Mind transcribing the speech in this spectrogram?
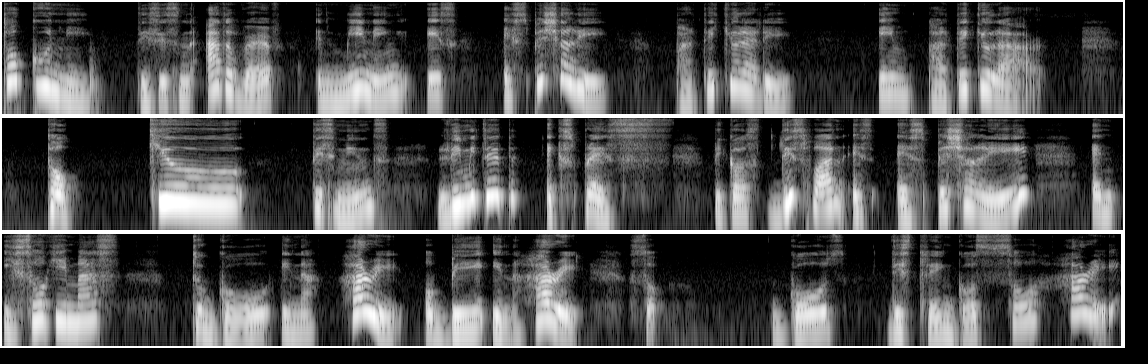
Tokuni. This is an adverb and meaning is especially, particularly, in particular. Tokkyu. This means limited express because this one is especially an isogimas to go in a hurry or be in hurry. So goes this train goes so hurry,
